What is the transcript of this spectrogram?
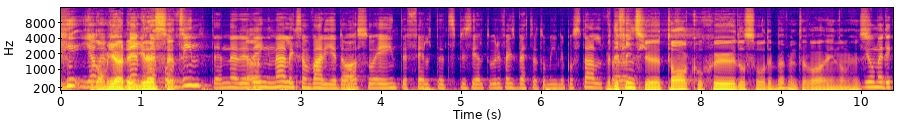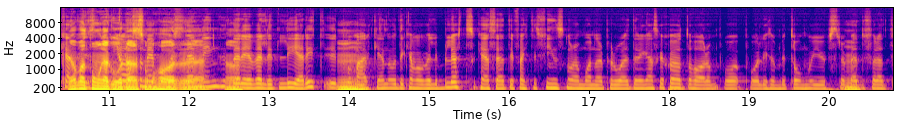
ja, de gör det i men, gräset. Men på vintern när det Ja. regnar liksom varje dag Ja. så är inte fältet speciellt. Då är det faktiskt bättre att de är inne på stall. Men det finns ju tak och skydd och så. Det behöver inte vara inomhus. Jo, men det kan, Jag har varit på många gårdar som, som är har, eh, ja. där det är väldigt lerigt på Mm. marken och det kan vara väldigt blött så kan jag säga att det faktiskt finns några månader per år där det är ganska skönt att ha dem på, på liksom betong och djup ströbädd Mm. för att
